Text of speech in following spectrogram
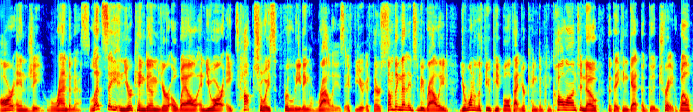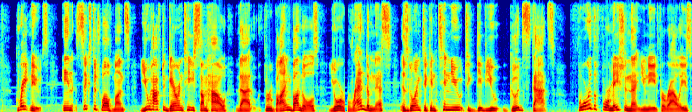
RNG randomness. Let's say in your kingdom you're a whale and you are a top choice for leading rallies. If you if there's something that needs to be rallied you're one of the few people that your kingdom can call on to know that they can get a good trade. Well great news. In six to 12 months you have to guarantee somehow that through buying bundles your randomness is going to continue to give you good stats for the formation that you need for rallies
